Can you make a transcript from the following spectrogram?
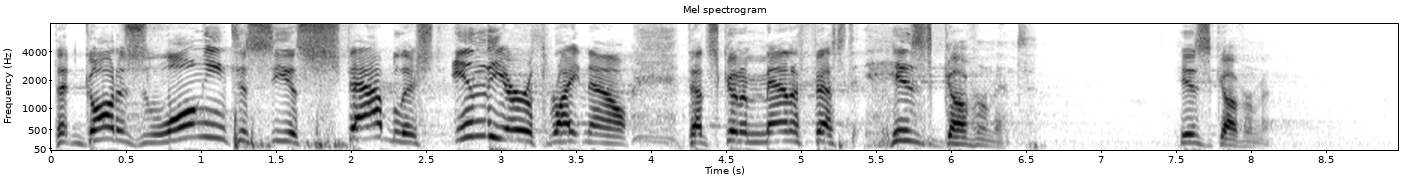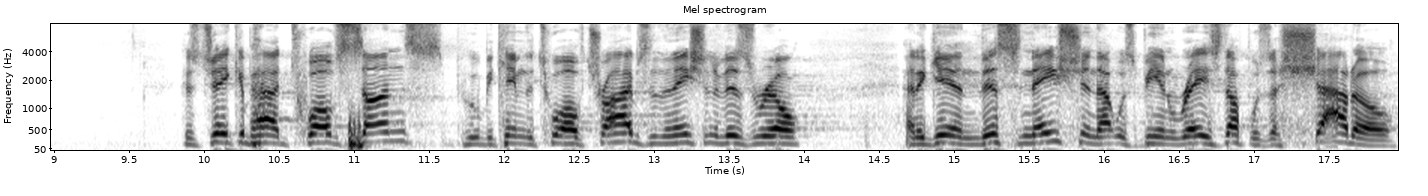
that God is longing to see established in the earth right now that's going to manifest his government. His government. Because Jacob had 12 sons who became the 12 tribes of the nation of Israel. And again, this nation that was being raised up was a shadow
